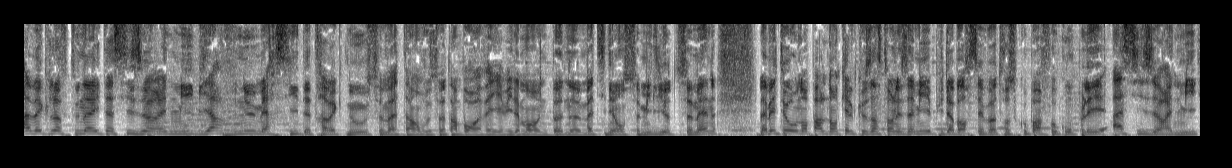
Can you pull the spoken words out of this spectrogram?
Avec Love Tonight à 6h30, bienvenue, merci d'être avec nous ce matin. On vous souhaite un bon réveil, évidemment, une bonne matinée en ce milieu de semaine. La météo, on en parle dans quelques instants les amis. Et puis d'abord, c'est votre scoop info complet à 6h30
